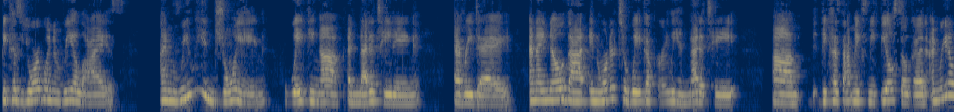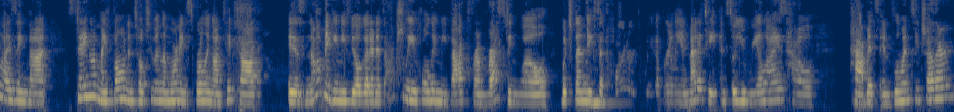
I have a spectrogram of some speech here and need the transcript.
because you're going to realize I'm really enjoying waking up and meditating every day. And I know that in order to wake up early and meditate, um, because that makes me feel so good, I'm realizing that staying on my phone until two in the morning scrolling on TikTok is not making me feel good and it's actually holding me back from resting well, which then makes it mm-hmm. harder to wake up early and meditate. And so you realize how habits influence each other.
